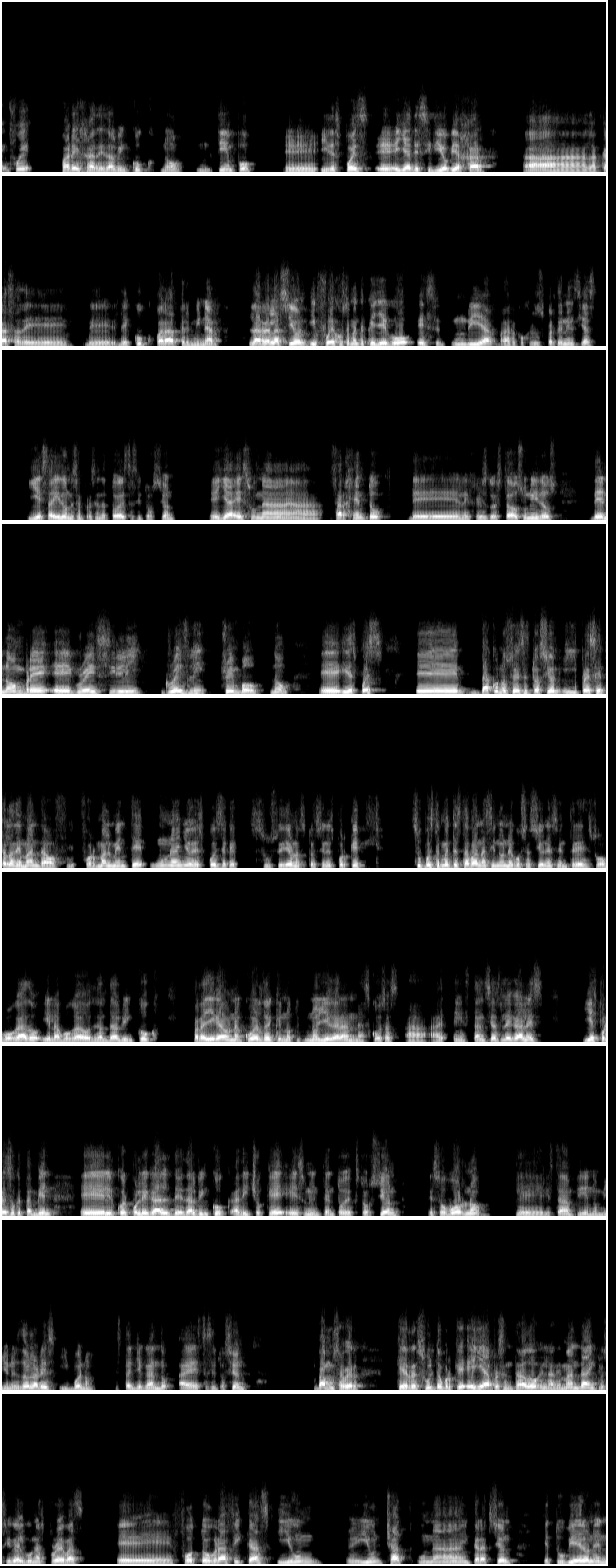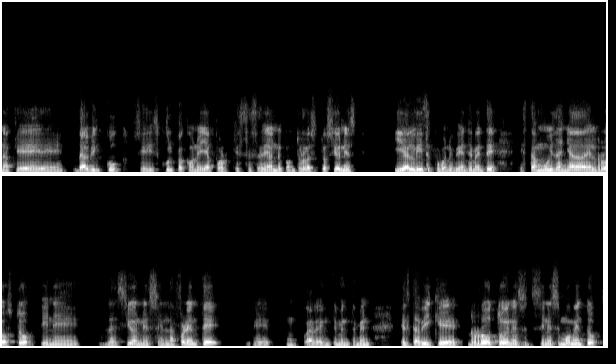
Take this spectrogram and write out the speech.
fue pareja de Dalvin Cook, ¿no? Un tiempo, eh, y después eh, ella decidió viajar a la casa de, de, Cook para terminar la relación y fue justamente que llegó ese, un día a recoger sus pertenencias y es ahí donde se presenta toda esta situación. Ella es una sargento del ejército de Estados Unidos de nombre eh, Grace Lee, Grace Lee Trimble, ¿no? Eh, y después eh, da a conocer esa situación y presenta la demanda formalmente un año después de que sucedieron las situaciones porque supuestamente estaban haciendo negociaciones entre su abogado y el abogado de Dalvin Cook para llegar a un acuerdo y que no, no llegaran las cosas a, a, instancias legales. Y es por eso que también eh, el cuerpo legal de Dalvin Cook ha dicho que es un intento de extorsión, de soborno, que le estaban pidiendo millones de dólares y bueno, están llegando a esta situación. Vamos a ver que resulta, porque ella ha presentado en la demanda inclusive algunas pruebas eh, fotográficas y un, y un chat, una interacción que tuvieron en la que Dalvin Cook se disculpa con ella porque se salieron de control las situaciones y ella le dice que, bueno, evidentemente está muy dañada del rostro, tiene lesiones en la frente, eh, aparentemente también el tabique roto en ese, en ese momento,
